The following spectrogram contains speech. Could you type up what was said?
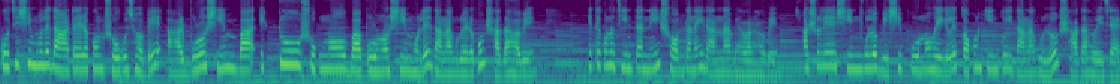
কচি শিম হলে দানাটা এরকম সবুজ হবে, আর বুড়ো শিম বা একটু শুকনো বা পুরনো শিম হলে দানাগুলো এরকম সাদা হবে। এতে কোনো চিন্তা নেই, সব দানাই রান্না ব্যবহার হবে। আসলে শিমগুলো বেশি পুরনো হয়ে গেলে তখন কিন্তু এই দানাগুলো সাদা হয়ে যায়।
